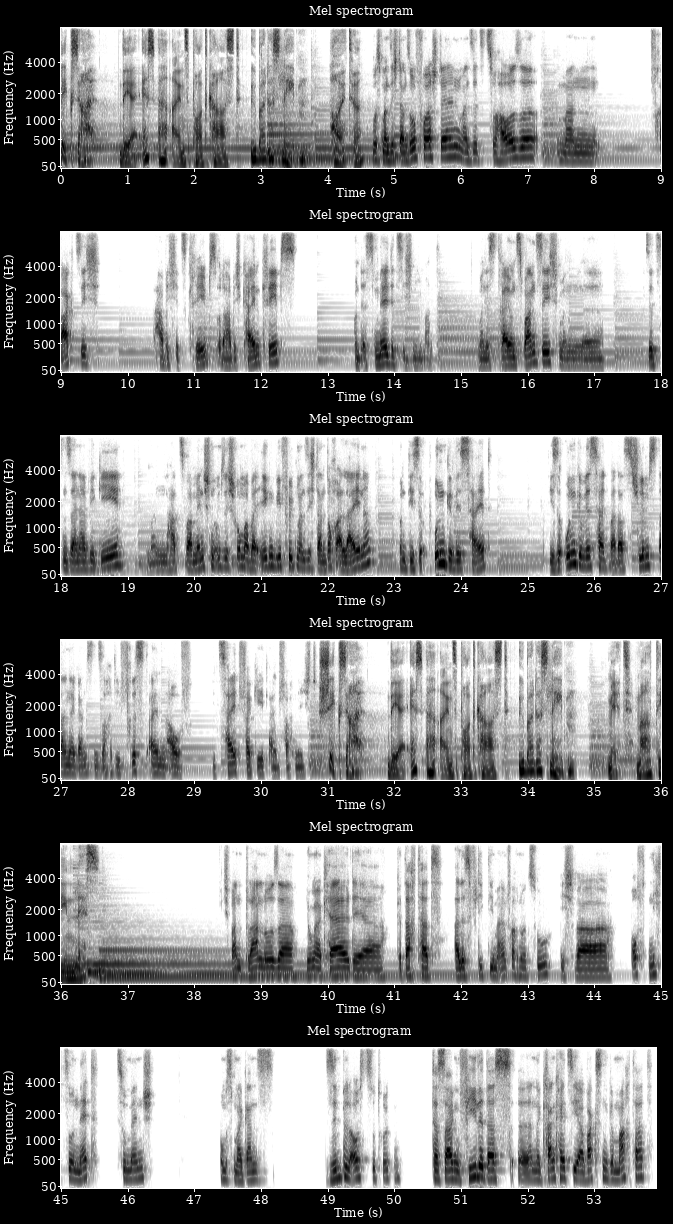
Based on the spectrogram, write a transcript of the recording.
Schicksal. Der SR1-Podcast über das Leben. Heute muss man sich dann so vorstellen, man sitzt zu Hause, man fragt sich, habe ich jetzt Krebs oder habe ich keinen Krebs? Und es meldet sich niemand. Man ist 23, man äh, sitzt in seiner WG, man hat zwar Menschen um sich herum, aber irgendwie fühlt man sich dann doch alleine. Und diese Ungewissheit, diese Ungewissheit war das Schlimmste an der ganzen Sache. Die frisst einen auf. Die Zeit vergeht einfach nicht. Schicksal. Der SR1-Podcast über das Leben. Mit Martin Liss. Ich war ein planloser junger Kerl, der gedacht hat, alles fliegt ihm einfach nur zu. Ich war oft nicht so nett zu Menschen, um es mal ganz simpel auszudrücken. Das sagen viele, dass äh, eine Krankheit sie erwachsen gemacht hat.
